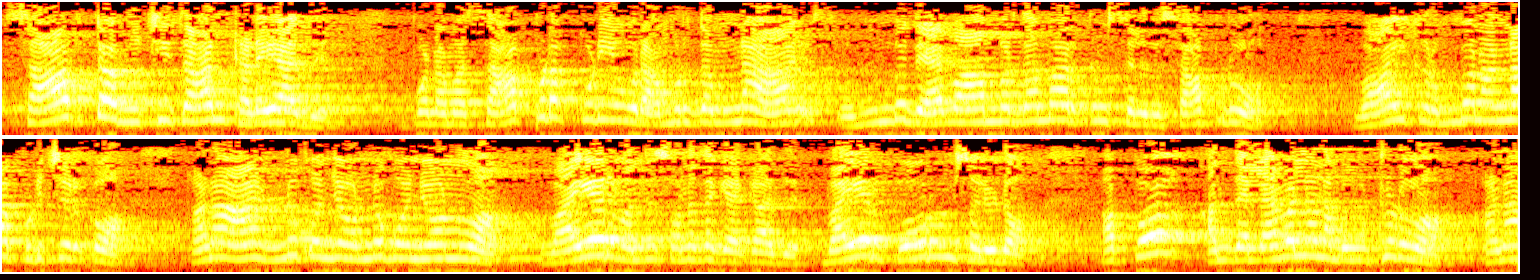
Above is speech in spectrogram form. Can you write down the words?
சாப்பிட்ட ருச்சி தான் கிடையாது. இப்போ நம்ம சாப்பிடக்கூடிய ஒரு அமிர்தம்னா ரொம்ப தேவாமிர்தமா இருக்கும் சிலது சாப்பிடுவோம். வாய்க்கு ரொம்ப நன்னா பிடிச்சிருக்கும். ஆனா இன்னும் கொஞ்சம் இன்னும் கொஞ்சம்னுவான் வயர் வந்து சொன்னதை கேட்காது. வயர் போறோம்னு சொல்லிடும். அப்போ அந்த லெவல்ல நம்ம விட்டுடுவோம். ஆனா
